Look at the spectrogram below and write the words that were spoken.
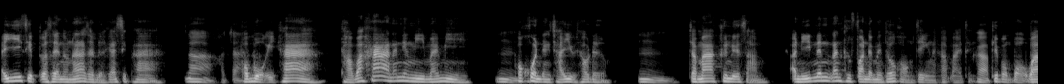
ไอ้ยี่สิบเปอร์เซ็นต์ตรงนั้นอาจจะเหลือแค่สิบห้าน่าเข้าใจพอบวกอีกห้าถามว่าห้านั้นยังมีไหมมีอืมเพราะคนยังใช้อยู่เท่าเดิม อืมจะมากขึ้นด้วยซ้ำอันนี้นั่นนั่นคือ fundamental ของจริงนะครับหมายถึงครับที่ผมบอกว่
